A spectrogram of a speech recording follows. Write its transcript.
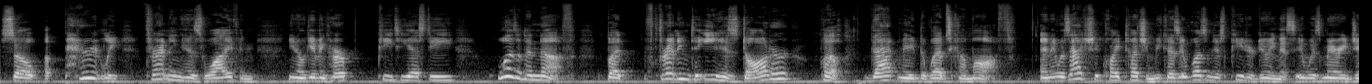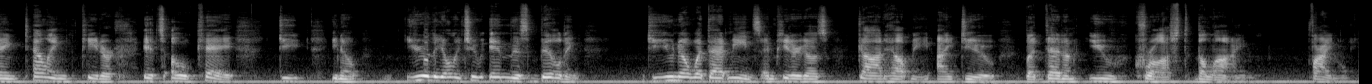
So apparently, threatening his wife and you know giving her PTSD wasn't enough, but threatening to eat his daughter, well, that made the webs come off. And it was actually quite touching because it wasn't just Peter doing this; it was Mary Jane telling Peter it's okay. Do you, you know you're the only two in this building? Do you know what that means? And Peter goes, God help me, I do. But Venom, um, you crossed the line. Finally.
